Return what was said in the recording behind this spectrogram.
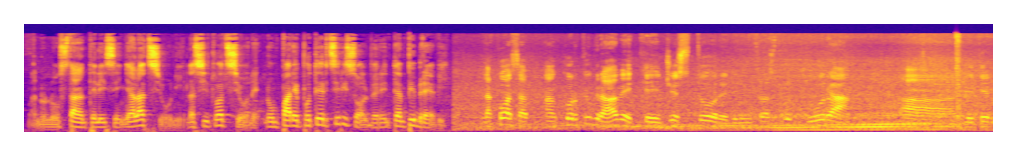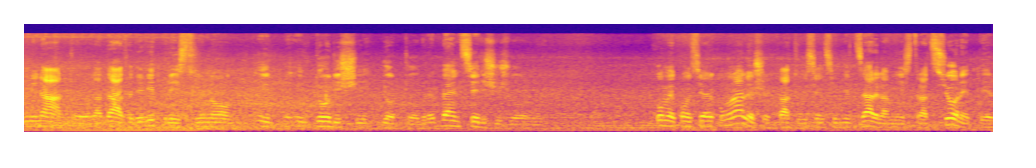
ma nonostante le segnalazioni la situazione non pare potersi risolvere in tempi brevi. La cosa ancora più grave è che il gestore dell'infrastruttura ha determinato la data di ripristino il, 12 di ottobre, ben 16 giorni. Come consigliere comunale ho cercato di sensibilizzare l'amministrazione per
